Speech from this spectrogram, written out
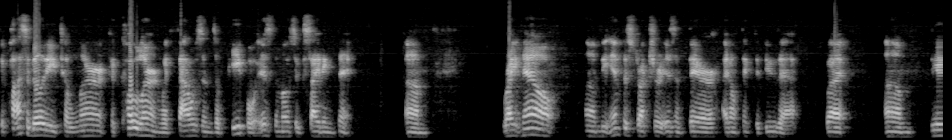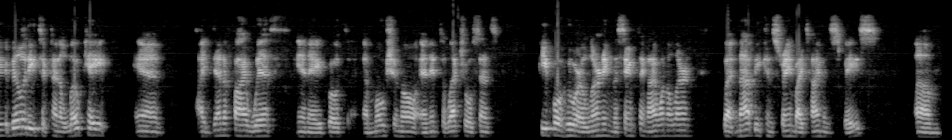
the possibility to learn, to co learn with thousands of people is the most exciting thing. Um, right now, um, the infrastructure isn't there, I don't think, to do that. But um, the ability to kind of locate and identify with, in a both emotional and intellectual sense, people who are learning the same thing I want to learn, but not be constrained by time and space, um,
